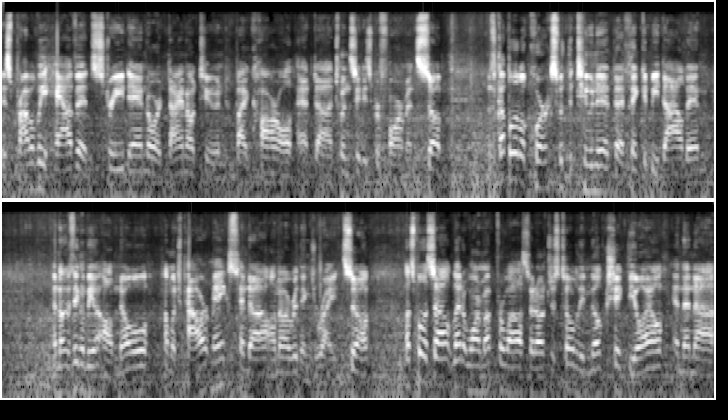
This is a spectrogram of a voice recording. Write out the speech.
is probably have it street and or dyno tuned by Carl at uh, Twin Cities Performance. So there's a couple little quirks with the tune it that I think could be dialed in. Another thing will be I'll know how much power it makes and uh, I'll know everything's right. So let's pull this out, let it warm up for a while so I don't just totally milkshake the oil and then uh,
